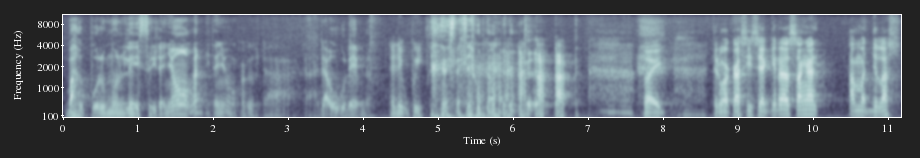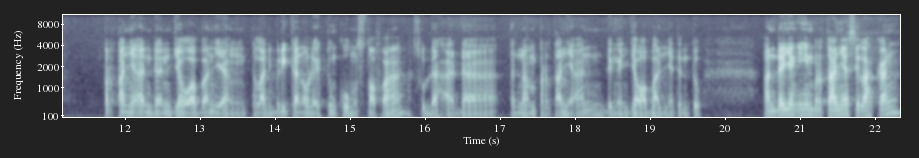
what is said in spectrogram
bah purumun le isteri tanyo kan ditanya kakak tak tak jauh ku dem dah dah jadi upi baik terima kasih saya kira sangat amat jelas pertanyaan dan jawaban yang telah diberikan oleh Tungku Mustafa. Sudah ada enam pertanyaan dengan jawabannya tentu. Anda yang ingin bertanya silahkan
